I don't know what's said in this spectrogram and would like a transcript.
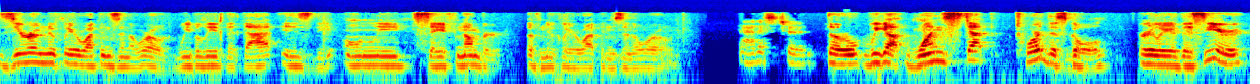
zero nuclear weapons in the world. We believe that that is the only safe number of nuclear weapons in the world. That is true. So we got one step toward this goal earlier this year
